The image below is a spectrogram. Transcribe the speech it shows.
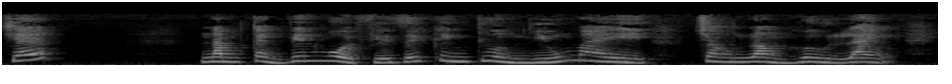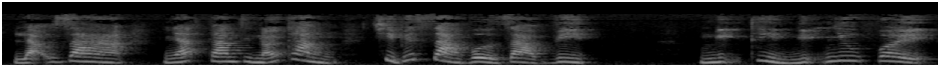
chết. Năm cảnh viên ngồi phía dưới khinh thường nhíu mày, trong lòng hừ lạnh, lão già, nhát gan thì nói thẳng, chỉ biết giả vờ giả vịt. Nghĩ thì nghĩ như vậy,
